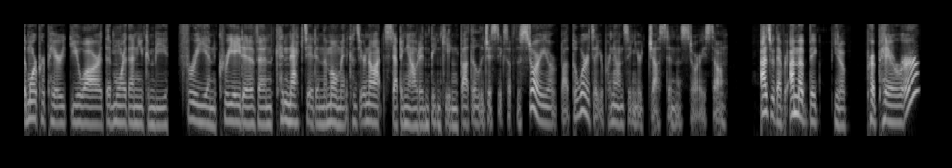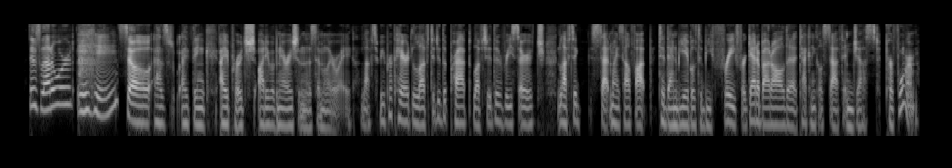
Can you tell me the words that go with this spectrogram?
the more prepared you are, the more then you can be free and creative and connected in the moment because you're not stepping out and thinking about the logistics of the story or about the words that you're pronouncing. You're just in the story. So, as with every, I'm a big, you know, preparer. Is that a word? Mm-hmm. So, as I think I approach audiobook narration in a similar way, love to be prepared, love to do the prep, love to do the research, love to set myself up to then be able to be free, forget about all the technical stuff, and just perform.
